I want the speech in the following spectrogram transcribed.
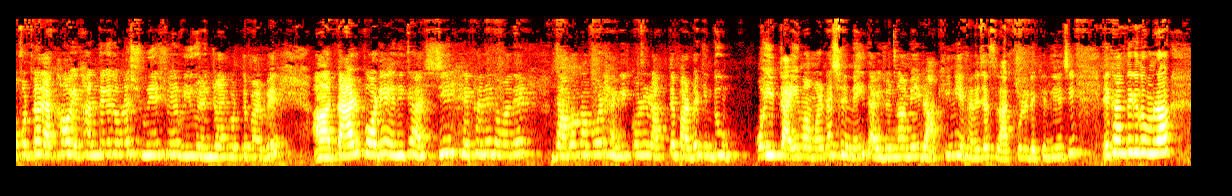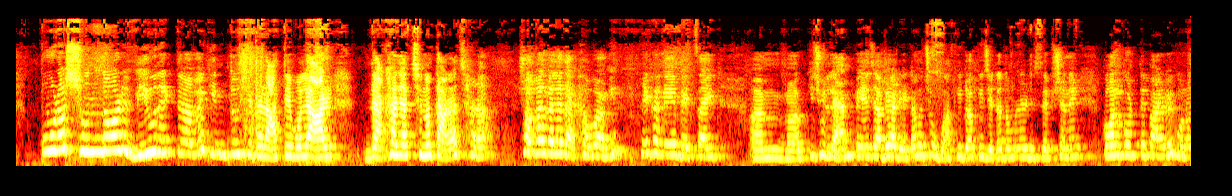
ওপরটা দেখাও, এখান থেকে তোমরা শুয়ে শুয়ে ভিউ এনজয় করতে পারবে। তারপরে এদিকে আসছি। এখানে তোমাদের জামা কাপড় হ্যাঙ্গিং করে রাখতে পারবে, কিন্তু ওই টাইম আমার কাছে নেই, তাই জন্য আমি রাখিনি। এখানে জাস্ট লাট করে রেখে দিয়েছি। এখান থেকে তোমরা পুরো সুন্দর ভিউ দেখতে পাবে, কিন্তু সেটা রাতে বলে আর দেখা যাচ্ছে না, তারা ছাড়া। সকালবেলা দেখাবো আমি। এখানে বেডসাইড কিছু ল্যাম্প পেয়ে যাবে আর এটা হচ্ছে ওয়াকি টকি যেটা তোমরা রিসেপশনে কল করতে পারবে কোনো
